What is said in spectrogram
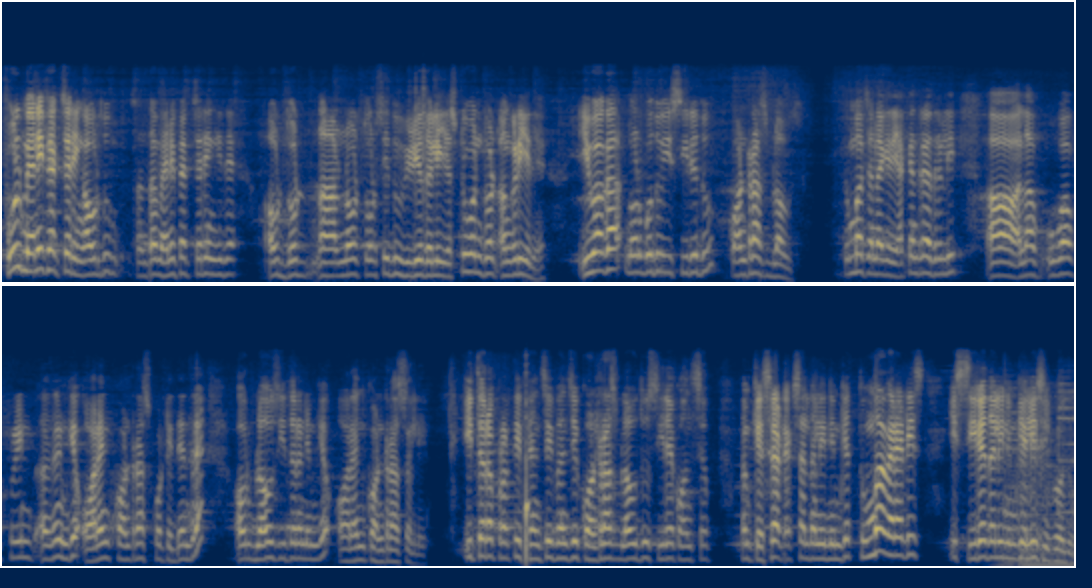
ಫುಲ್ ಮ್ಯಾನುಫ್ಯಾಕ್ಚರಿಂಗ್ ಅವ್ರದ್ದು ಸ್ವಂತ ಮ್ಯಾನುಫ್ಯಾಕ್ಚರಿಂಗ್ ಇದೆ. ಅವ್ರು ದೊಡ್ಡ ನೋಡಿ ತೋರಿಸಿದ್ದು ವಿಡಿಯೋದಲ್ಲಿ ಎಷ್ಟು ಒಂದು ದೊಡ್ಡ ಅಂಗಡಿ ಇದೆ. ಇವಾಗ ನೋಡ್ಬೋದು ಈ ಸೀರೆದು ಕಾಂಟ್ರಾಸ್ಟ್ ಬ್ಲೌಸ್ ತುಂಬಾ ಚೆನ್ನಾಗಿದೆ. ಯಾಕಂದ್ರೆ ಅದರಲ್ಲಿ ಅಲ್ಲ, ಹೂವು ಪ್ರಿಂಟ್ ಅಂದ್ರೆ ನಿಮಗೆ ಆರೆಂಜ್ ಕಾಂಟ್ರಾಸ್ಟ್ ಕೊಟ್ಟಿದೆ ಅಂದ್ರೆ ಅವ್ರ ಬ್ಲೌಸ್ ಈ ತರ ನಿಮಗೆ ಆರೆಂಜ್ ಕಾಂಟ್ರಾಸ್ಟ್ ಅಲ್ಲಿ. ಈ ತರ ಪ್ರತಿ ಫ್ಯಾನ್ಸಿ ಫ್ಯಾನ್ಸಿ ಕಾಂಟ್ರಾಸ್ಟ್ ಬ್ಲೌಸ್ ಸೀರೆ ಕಾನ್ಸೆಪ್ಟ್ ನಮ್ಮ ಕೆಸರ ಟೆಕ್ಸ್ಟೈಲ್ನಲ್ಲಿ ನಿಮಗೆ ತುಂಬಾ ವೆರೈಟೀಸ್ ಈ ಸೀರೆದಲ್ಲಿ ನಿಮಗೆ ಇಲ್ಲಿ ಸಿಗೋದು.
